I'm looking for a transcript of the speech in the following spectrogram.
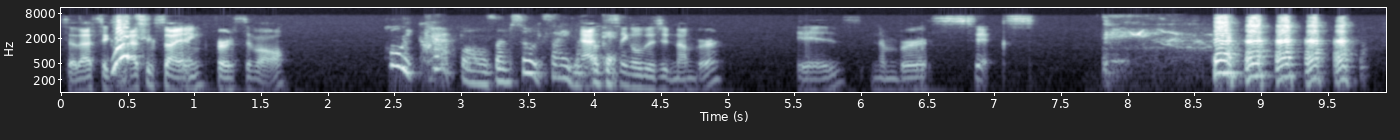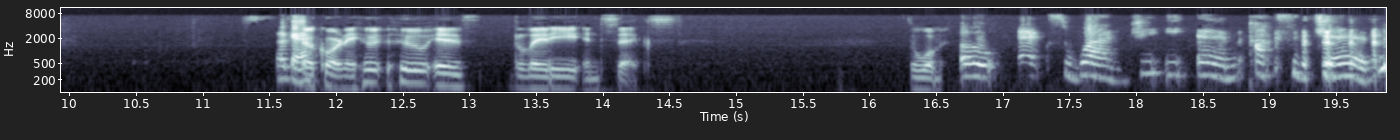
So that's ex- that's exciting. First of all, Holy crap balls! I'm so excited. that Okay. single digit number is number six. okay. So Courtney, who who is the lady in six? The woman. O X Y G E N oxygen.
